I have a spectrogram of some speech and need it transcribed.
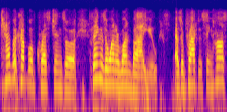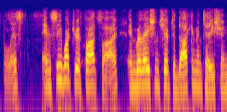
I have a couple of questions or things I want to run by you as a practicing hospitalist and see what your thoughts are in relationship to documentation,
